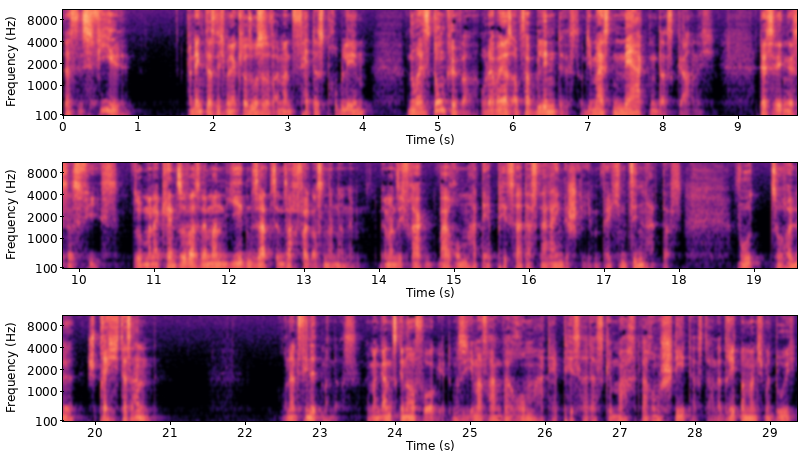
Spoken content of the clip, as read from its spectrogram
Das ist viel. Man denkt das nicht, bei der Klausur ist das auf einmal ein fettes Problem, nur weil es dunkel war oder weil das Opfer blind ist. Und die meisten merken das gar nicht. Deswegen ist das fies. So, man erkennt sowas, wenn man jeden Satz im Sachverhalt auseinander nimmt. Wenn man sich fragt, warum hat der Pisser das da reingeschrieben? Welchen Sinn hat das? wo zur Hölle spreche ich das an? Und dann findet man das, wenn man ganz genau vorgeht. Muss ich immer fragen, warum hat der Pisser das gemacht? Warum steht das da? Und da dreht man manchmal durch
